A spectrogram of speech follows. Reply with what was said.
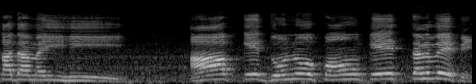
قدم ہی آپ کے دونوں پاؤں کے تلوے پہ۔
